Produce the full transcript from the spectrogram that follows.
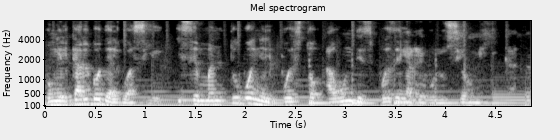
con el cargo de alguacil, y se mantuvo en el puesto aún después de la Revolución Mexicana.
